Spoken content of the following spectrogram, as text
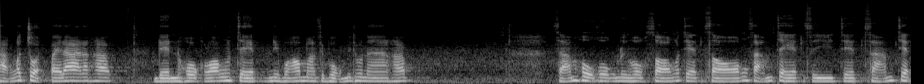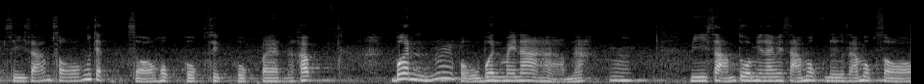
ถังก็จดไปได้นะครับ เด่นหกรองเจ็ดนี่ผมเอามาสิบหกมิถุนาครับสามหกหกหนึ่งหกสองเจ็ดสองสามเจ็ดสี่เจ็ดสามเจ็ดสี่สามสองเจ็ดสองหกหกสิบหกแปดนะครับ เบิ้ลผมเบิ้ลไม่น่าหามนะมีสามตัวมีอะไรมีสามหกหนึ่งสามหกสอง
